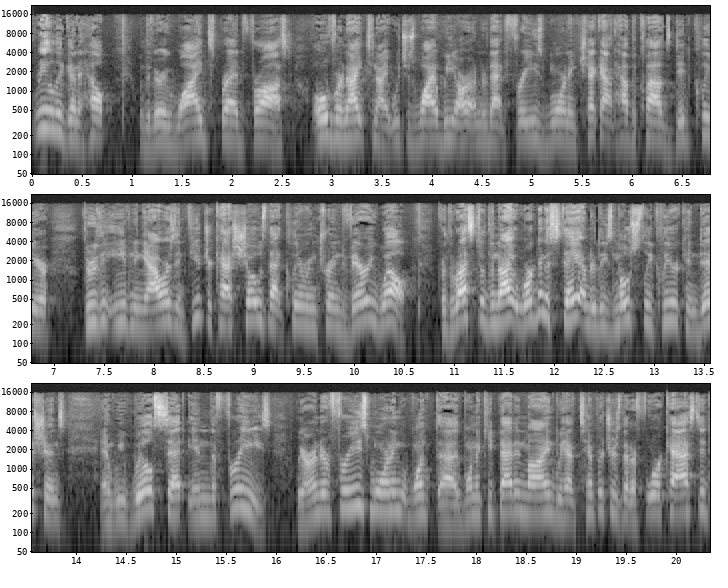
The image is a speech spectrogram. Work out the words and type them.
really going to help with a very widespread frost overnight tonight, which is why we are under that freeze warning. Check out how the clouds did clear through the evening hours, and Futurecast shows that clearing trend very well. For the rest of the night, we're going to stay under these mostly clear conditions, and we will set in the freeze. We are under a freeze warning. Want, uh, want to keep that in mind. We have temperatures that are forecasted.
